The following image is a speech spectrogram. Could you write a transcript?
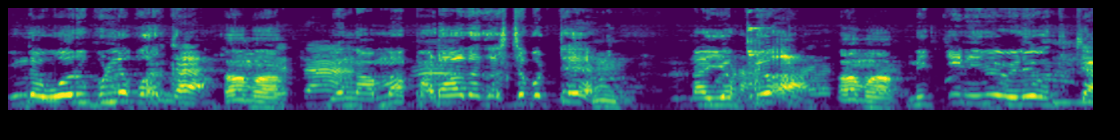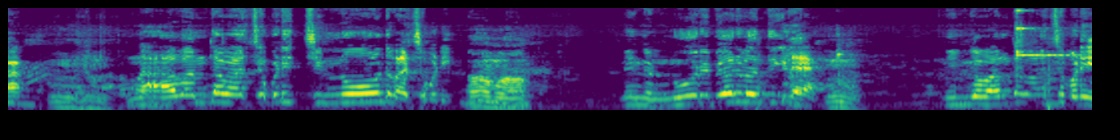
இந்த ஒரு புள்ள பிறக்க. ஆமா. எங்க அம்மா படாத கஷ்டப்பட்டு. நான் எப்படியோ ஆமா. நிக்கி நீவே வெளியே வந்துட்டேன். நான் வந்த வாச்சபடி சின்னோண்டு வாச்சபடி ஆமா. நீங்க நூறு பேர் வந்தீங்களே. நீங்க வந்த வாச்சபடி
